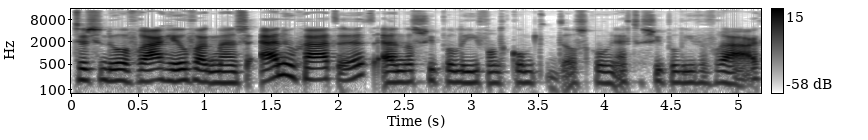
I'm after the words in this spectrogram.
tussendoor vragen heel vaak mensen: En hoe gaat het? En dat is super lief, want komt, dat is gewoon echt een super lieve vraag.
